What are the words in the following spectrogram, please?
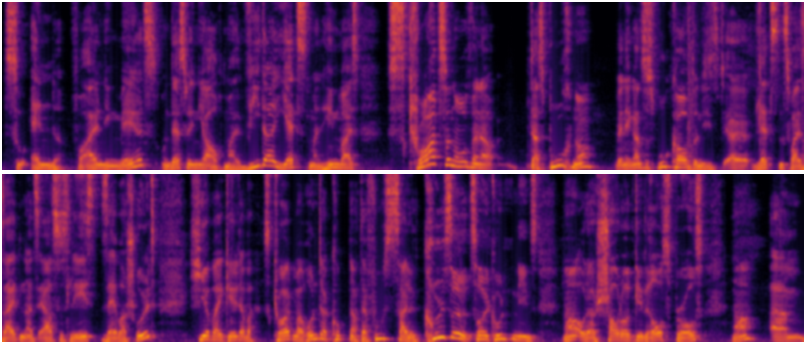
zu Ende. Vor allen Dingen Mails und deswegen ja auch mal wieder jetzt mein Hinweis, scrollt zur Not, wenn er das Buch, ne, wenn ihr ein ganzes Buch kauft und die äh, letzten zwei Seiten als erstes lest, selber schuld. Hierbei gilt aber, scrollt mal runter, guckt nach der Fußzeile, Grüße, Zoll Kundendienst, na, oder Shoutout geht raus, Bros, na, ähm,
